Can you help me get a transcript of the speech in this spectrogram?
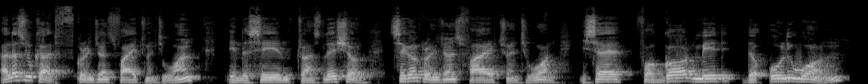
Uh, let's look at Corinthians 5.21 in the same translation. Second Corinthians 5.21. He said, For God made the only one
